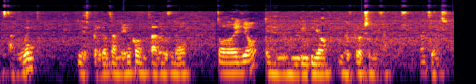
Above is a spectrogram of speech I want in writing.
hasta el momento. Y espero también contaroslo todo ello en un vídeo en los próximos años. Gracias.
